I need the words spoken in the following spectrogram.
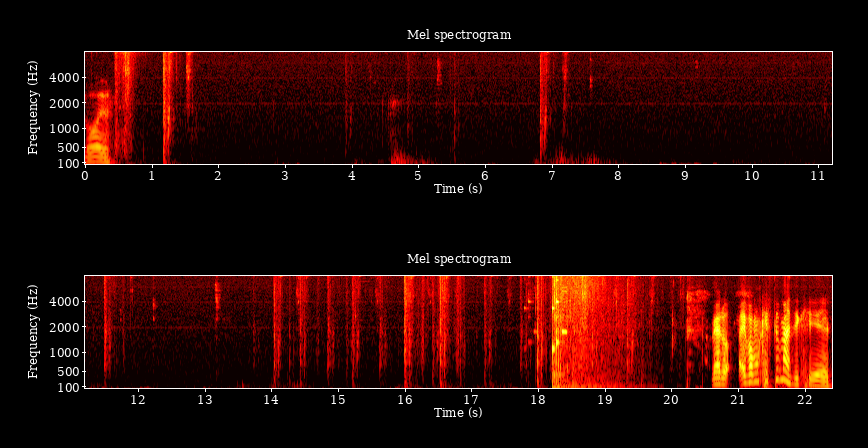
Lol. Wer du. Ey, warum kriegst du mal die Kills?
